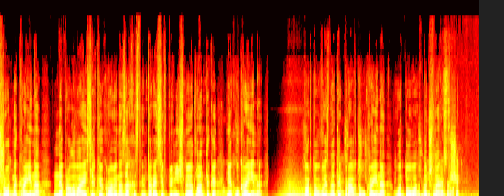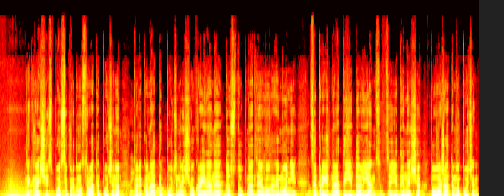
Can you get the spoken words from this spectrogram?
Жодна країна не проливає стільки крові на захист інтересів Північної Атлантики, як Україна. Варто визнати правду. Україна готова до членства. Найкращий спосіб продемонструвати Путіну, переконати Путіна, що Україна не доступна для його гегемонії, це приєднати її до альянсу. Це єдине, що поважатиме Путін.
